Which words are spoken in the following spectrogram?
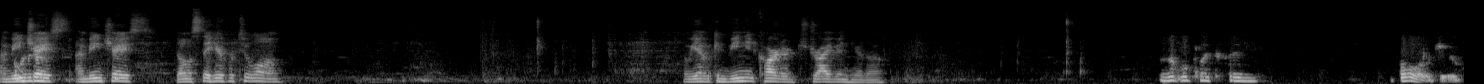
I'm being chased. I'm being chased. Don't stay here for too long. We have a convenient car to drive in here, though. Does it look like they followed you?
